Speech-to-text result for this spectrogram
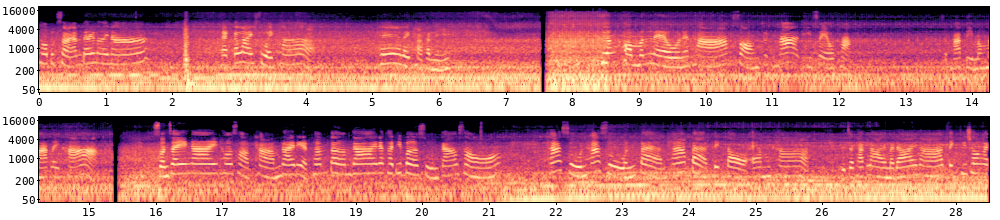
โทรปรึกษาอันได้เลยนะ แม็กก็ลายสวยค่ะ เท่เลยค่ะคันนี้ เครื่องคอมมันเร็วนะคะ 2.5 ดีเซลค่ะ สภาพดีมากๆเลยค่ะ สนใจยังไงโทรสอบถามรายละเอียดเพิ่มเติมได้นะคะที่เบอร์ 092 5050858ติดต่อแอมค่ะ หรือจะทักไลน์มาได้นะ ติ๊กที่ช่องไอ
